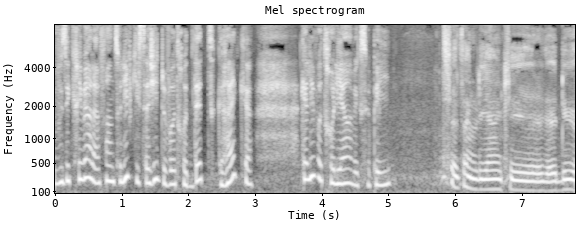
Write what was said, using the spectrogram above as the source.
Vous écrivez à la fin de ce livre qu'il s'agit de votre dette grecque. Quel est votre lien avec ce pays? C'est un lien qui est dû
